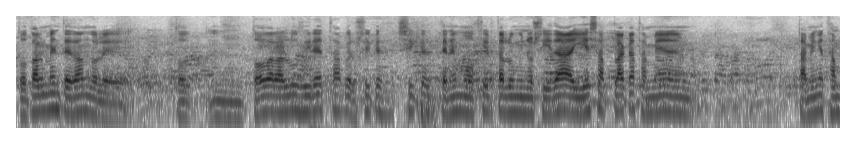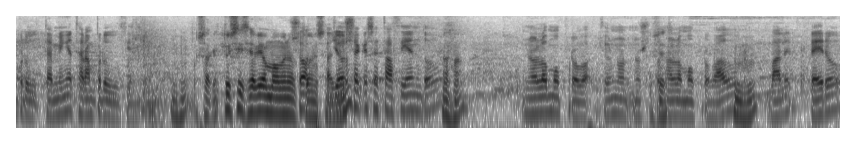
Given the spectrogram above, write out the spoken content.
totalmente dándole mm, toda la luz directa, pero sí que sí que tenemos cierta luminosidad y esas placas también también están también estarán produciendo. O sea que tú sí sabías más o menos todo ensayo. Yo sé que se está haciendo, no lo hemos probado, yo no, nosotros no lo hemos probado, ¿vale? Pero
